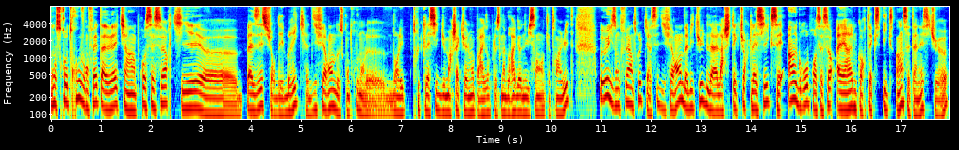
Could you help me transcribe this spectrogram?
On se retrouve en fait avec un processeur qui est euh, basé sur des briques différentes de ce qu'on trouve dans le dans les trucs classiques du marché actuellement, par exemple le Snapdragon 888. Eux, ils ont fait un truc assez différent. D'habitude, l'architecture classique c'est un gros processeur ARM Cortex X1 cette année, si tu veux.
